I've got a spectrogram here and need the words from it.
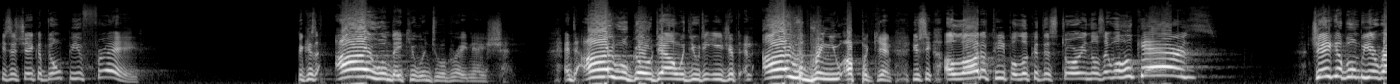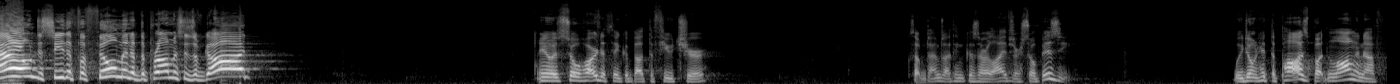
he says, Jacob, don't be afraid. Because I will make you into a great nation. And I will go down with you to Egypt and I will bring you up again. You see, a lot of people look at this story and they'll say, well, who cares? Jacob won't be around to see the fulfillment of the promises of God. You know, it's so hard to think about the future. Sometimes I think because our lives are so busy. We don't hit the pause button long enough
